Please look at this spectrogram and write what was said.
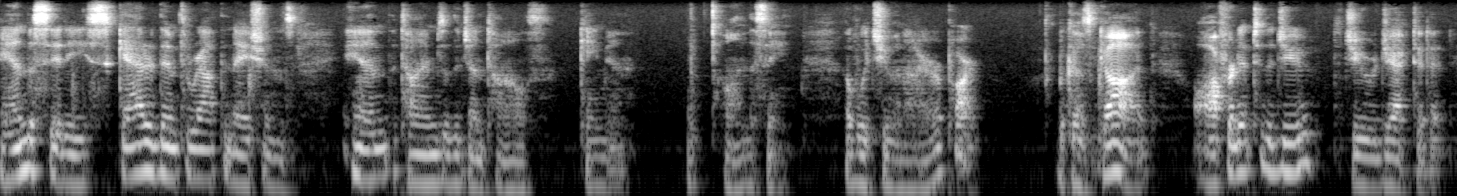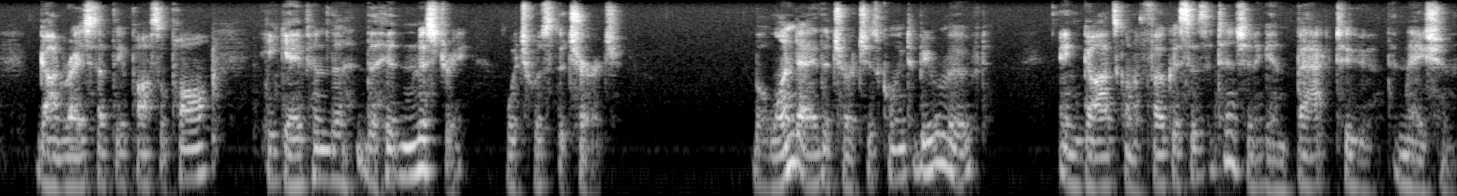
and the city, scattered them throughout the nations, and the times of the Gentiles came in on the scene, of which you and I are a part. Because God offered it to the Jew, the Jew rejected it. God raised up the Apostle Paul, he gave him the, the hidden mystery, which was the church. But one day the church is going to be removed and God's going to focus his attention again back to the nation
